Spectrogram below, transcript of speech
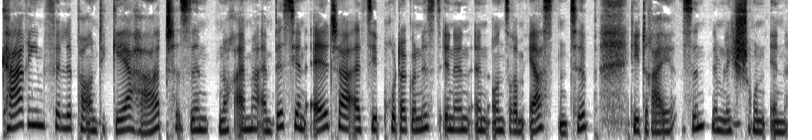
Karin, Philippa und Gerhard sind noch einmal ein bisschen älter als die ProtagonistInnen in unserem ersten Tipp. Die drei sind nämlich schon in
